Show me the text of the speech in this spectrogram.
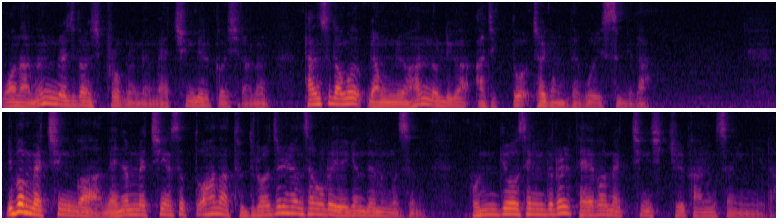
원하는 residency 프로그램에 matching될 것이라는 단순하고 명료한 논리가 아직도 적용되고 있습니다. 이번 matching과 내년 matching에서 또 하나 두드러질 현상으로 예견되는 것은 본교생들을 대거 matching시킬 가능성입니다.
